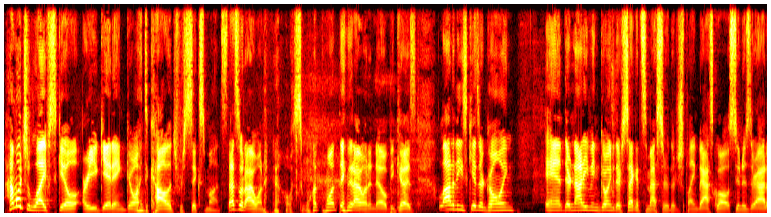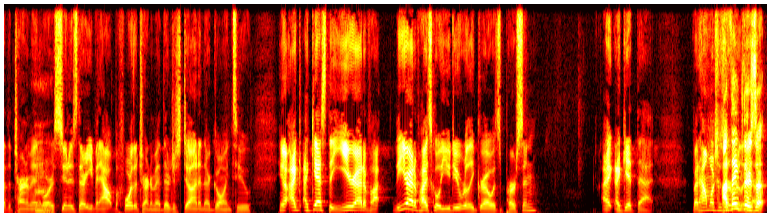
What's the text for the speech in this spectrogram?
how much life skill are you getting going to college for six months? That's what I want to know. It's one, one thing that I want to know because a lot of these kids are going and they're not even going to their second semester. They're just playing basketball as soon as they're out of the tournament mm. or as soon as they're even out before the tournament. They're just done and they're going to, you know, I, I guess the year out of the year out of high school, you do really grow as a person. I, I get that, but how much is I think there's a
